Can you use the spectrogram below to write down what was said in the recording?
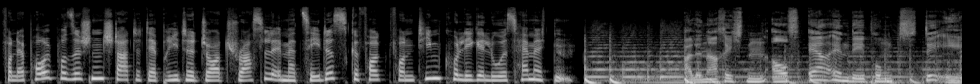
Von der Pole Position startet der Brite George Russell im Mercedes, gefolgt von Teamkollege Lewis Hamilton. Alle Nachrichten auf rnd.de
